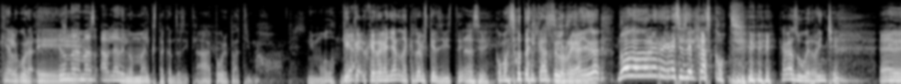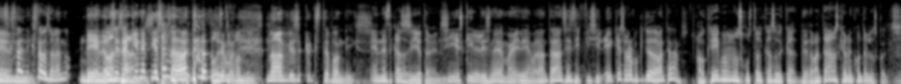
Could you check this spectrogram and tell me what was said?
Qué locura. Eh, Eso nada más habla de lo mal que está Kansas City. Ay, pobre Patrick Mahomes. Ni modo. Que, que- que regañaron a Travis Kelce, ¿viste? Ah, sí. Cómo azota el casco y lo sí, regaña. No, no, no le regreses el casco. Que haga su berrinche. Eh, ¿qué es que está- ¿De qué estabas hablando? de entonces, Davante ¿a quién Adams. empiezas? ¿A Davante Adams? O Stephon Diggs. No, empiezo creo que Stephon Diggs. En este caso sí, yo también. Sí, es que el escenario de Davante Adams es difícil. Eh, ¿Quieres hablar un poquito de Davante Adams? Ok, vámonos justo al caso de, de Davante Adams que van en contra de los Colts.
